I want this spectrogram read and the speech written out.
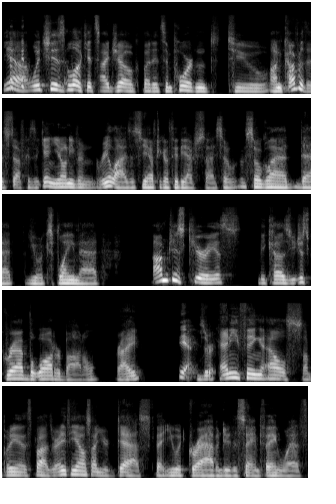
Yeah, which is look, it's I joke, but it's important to uncover this stuff because again, you don't even realize it. So you have to go through the exercise. So so glad that you explain that. I'm just curious because you just grabbed the water bottle, right? Yeah. Is there anything else? I'm putting in the spot. Is there anything else on your desk that you would grab and do the same thing with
